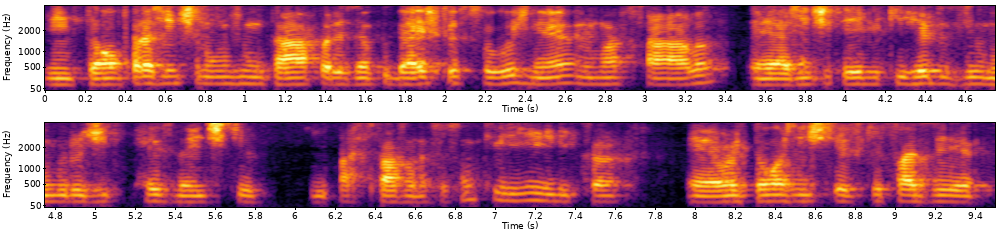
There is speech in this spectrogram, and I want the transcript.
Então, para a gente não juntar, por exemplo, 10 pessoas né, numa sala, é, a gente teve que reduzir o número de residentes que que participavam da sessão clínica, é, ou então a gente teve que fazer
